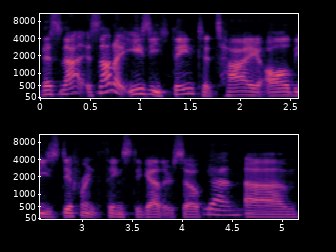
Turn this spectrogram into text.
That's not it's not an easy thing to tie all these different things together. So yeah, um,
